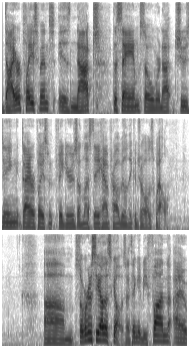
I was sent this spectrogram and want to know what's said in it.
Die replacement is not the same, so we're not choosing die replacement figures unless they have probability control as well. Um, so we're gonna see how this goes. I think it'd be fun. I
